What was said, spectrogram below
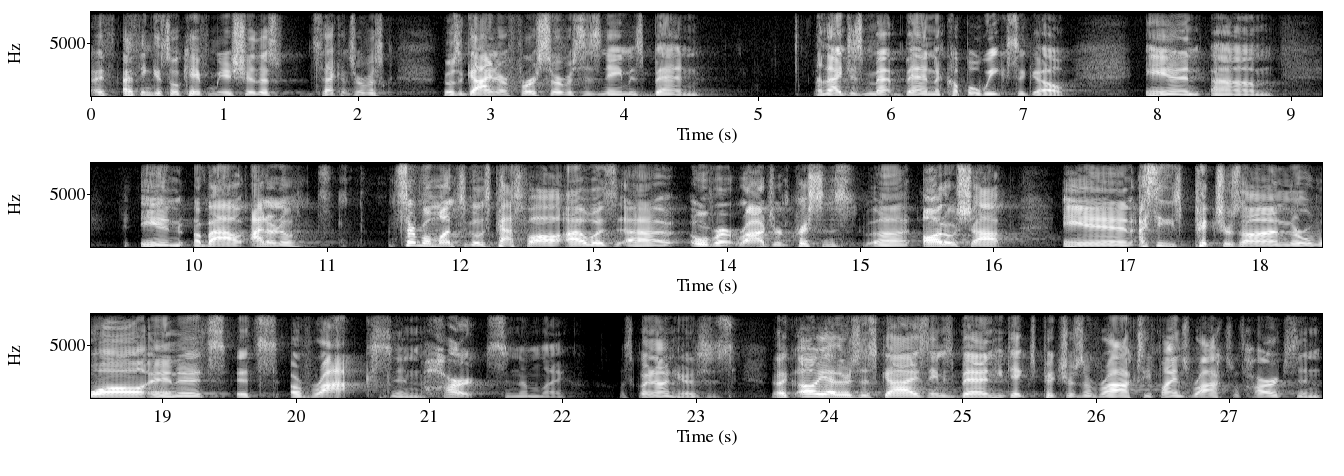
I, I, think it's okay for me to share this second service. There was a guy in our first service, his name is Ben. And I just met Ben a couple weeks ago. And um, in about, I don't know, several months ago, this past fall, I was uh, over at Roger and Kristen's uh, auto shop. And I see these pictures on their wall, and it's, it's of rocks and hearts. And I'm like, what's going on here? This is they're like, oh, yeah, there's this guy, his name's Ben. He takes pictures of rocks. He finds rocks with hearts, and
